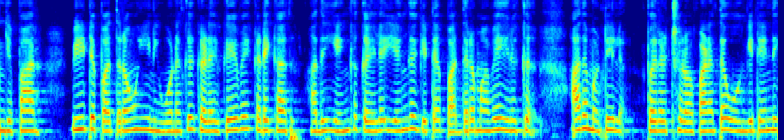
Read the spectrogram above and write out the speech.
இங்கே பார் வீட்டு பத்திரம் இனி உனக்கு கிடைக்கவே கிடைக்காது. அது எங்கள் கையில் எங்கள் கிட்ட பத்திரமாவே இருக்குது அது மட்டும் இல்லை முப்பது லட்ச ரூபா பணத்தை உங்ககிட்டேருந்து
